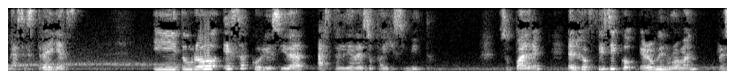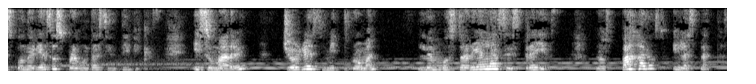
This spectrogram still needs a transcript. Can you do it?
las estrellas, y duró esa curiosidad hasta el día de su fallecimiento. Su padre, el geofísico Erwin Roman, respondería a sus preguntas científicas y su madre, Georgia Smith Roman, le mostraría las estrellas, los pájaros y las plantas.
